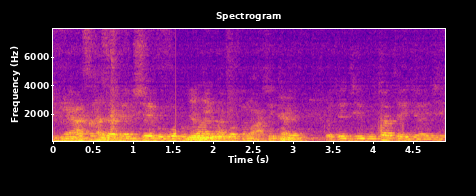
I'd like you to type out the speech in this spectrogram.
છે આ સંસારને વિશે ભગવાન ભગવાનના ભક્તોનો આશીષ તો તે જીવ ઉતાર થઈ જાય છે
